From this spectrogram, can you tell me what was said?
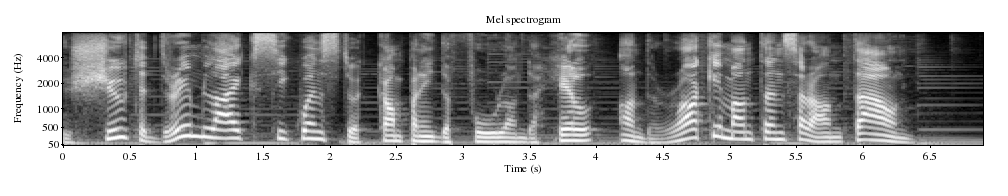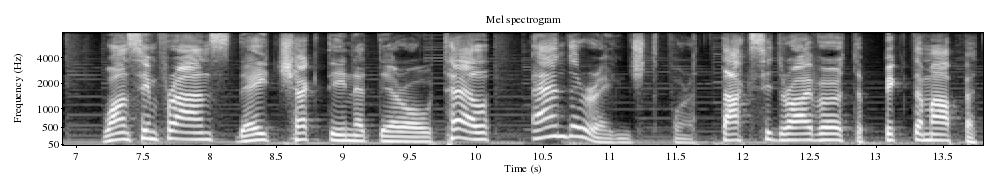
to shoot a dreamlike sequence to accompany the Fool on the Hill on the Rocky Mountains around town. Once in France, they checked in at their hotel and arranged for a taxi driver to pick them up at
